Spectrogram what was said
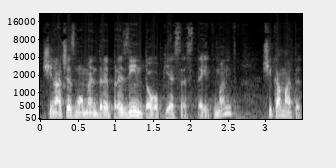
și în acest moment reprezintă o piesă statement și cam atât.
